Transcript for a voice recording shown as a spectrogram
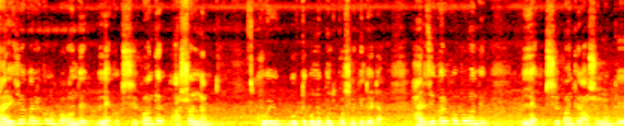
হারিয়ে কোনো প্রবন্ধের লেখক শ্রীকান্তের আসল নাম কি? খুবই গুরুত্বপূর্ণ প্রশ্ন কিন্তু এটা। হারিয়ে যাওয়া প্রবন্ধে লেখক শ্রীকান্তের আসল নাম কি?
